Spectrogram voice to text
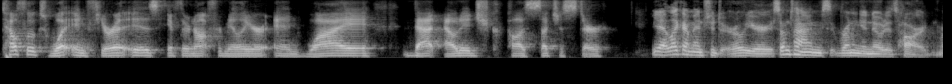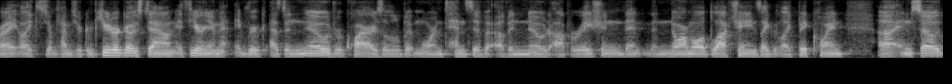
tell folks what Infura is if they're not familiar and why that outage caused such a stir? Yeah, like I mentioned earlier, sometimes running a node is hard, right? Like sometimes your computer goes down. Ethereum as a node requires a little bit more intensive of a node operation than, than normal blockchains like, like Bitcoin. Uh, and so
